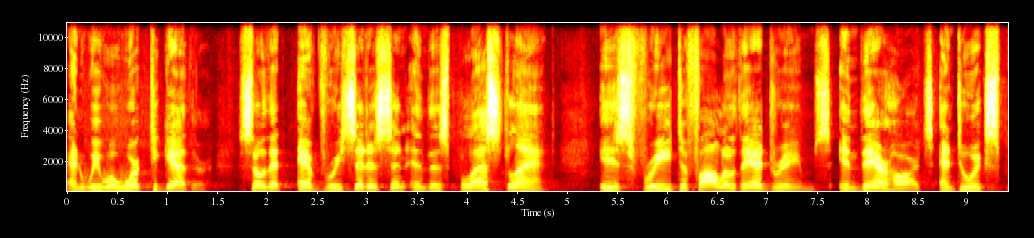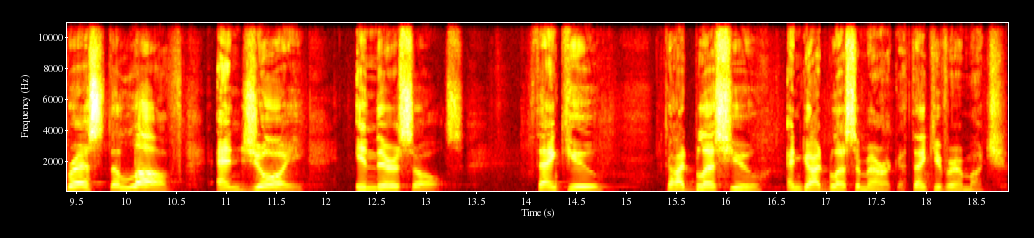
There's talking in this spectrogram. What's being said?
and we will work together so that every citizen in this blessed land is free to follow their dreams in their hearts and to express the love and joy in their souls. Thank you. God bless you. and God bless America. Thank you very much.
